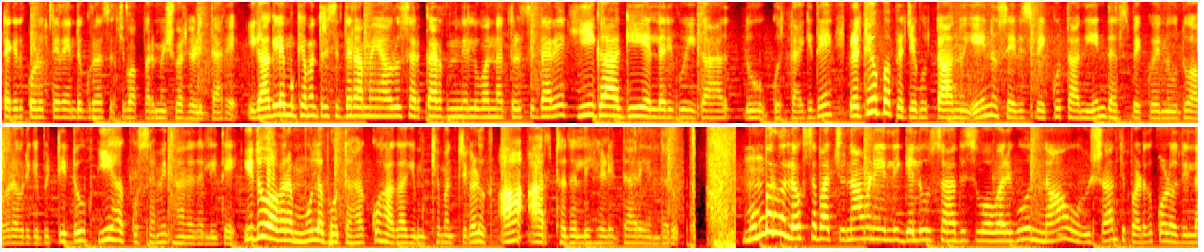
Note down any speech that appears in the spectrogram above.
ತೆಗೆದುಕೊಳ್ಳುತ್ತೇವೆ ಎಂದು ಗೃಹ ಸಚಿವ ಪರಮೇಶ್ವರ್ ಹೇಳಿದ್ದಾರೆ. ಈಗಾಗಲೇ ಮುಖ್ಯಮಂತ್ರಿ ಸಿದ್ದರಾಮಯ್ಯ ಅವರು ಸರ್ಕಾರದ ನಿಲುವನ್ನು ತಿಳಿಸಿದ್ದಾರೆ. ಹೀಗಾಗಿ ಎಲ್ಲರಿಗೂ ಈಗ ಅದು ಗೊತ್ತಾಗಿದೆ. ಪ್ರತಿಯೊಬ್ಬ ಪ್ರಜೆಗೂ ತಾನು ಏನು ಸೇವಿಸಬೇಕು, ತಾನು ಏನು ಧರಿಸಬೇಕು ಎನ್ನುವುದು ಅವರವರಿಗೆ ಬಿಟ್ಟಿದ್ದು ಈ ಹಕ್ಕು ಸಂವಿಧಾನದಲ್ಲಿದೆ. ಇದು ಅವರ ಮೂಲಭೂತ ಹಕ್ಕು. ಹಾಗಾಗಿ ಮುಖ್ಯಮಂತ್ರಿಗಳು ಆ ಅರ್ಥದಲ್ಲಿ ಹೇಳಿದ್ದಾರೆ ಎಂದರು. ಮುಂಬರುವ ಲೋಕಸಭಾ ಚುನಾವಣೆಯಲ್ಲಿ ಗೆಲುವು ಸಾಧಿಸುವವರೆಗೂ ನಾವು ವಿಶ್ರಾಂತಿ ಪಡೆದುಕೊಳ್ಳೋದಿಲ್ಲ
